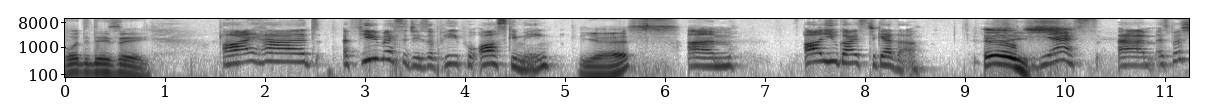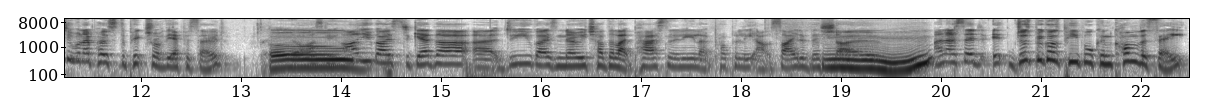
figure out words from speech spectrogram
What did they say? I had a few messages of people asking me, Yes. um, "Are you guys together?" Hey. Yes, um, especially when I posted the picture of the episode. Were asking, Oh. "Are you guys together? Uh, do you guys know each other like personally, like properly outside of this show?" Mm. And I said, it, "Just because people can conversate."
